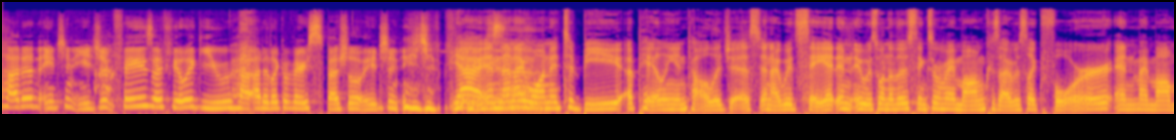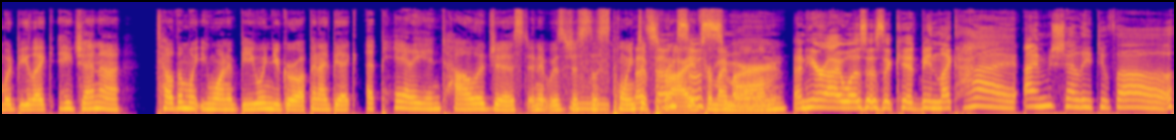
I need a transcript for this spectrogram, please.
had an ancient Egypt phase, I feel like you had like a very special ancient Egypt phase. Yeah, and then I wanted to be a paleontologist, and I would say it, and it was one of those things where my mom, because I was like four, and my mom would be like, "Hey Jenna, tell them what you want to be when you grow up," and I'd be like, "A paleontologist," and it was just this mm, point That of pride so for my smart. mom. And here I was as a kid being like, "Hi, I'm Shelley Duvall."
